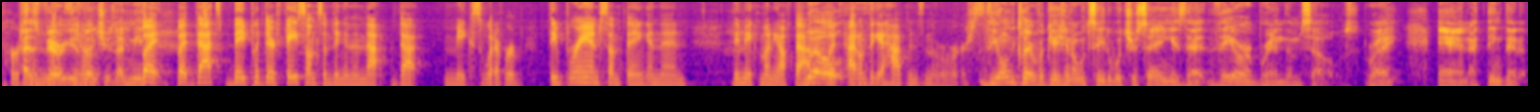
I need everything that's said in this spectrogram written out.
person Has various you know? ventures. I mean- but but that's they put their face on something and then that that makes whatever they brand something and then they make money off that. Well, but I don't think it happens in the reverse. the only clarification I would say to what you're saying is that they are a brand themselves, right? And I think that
